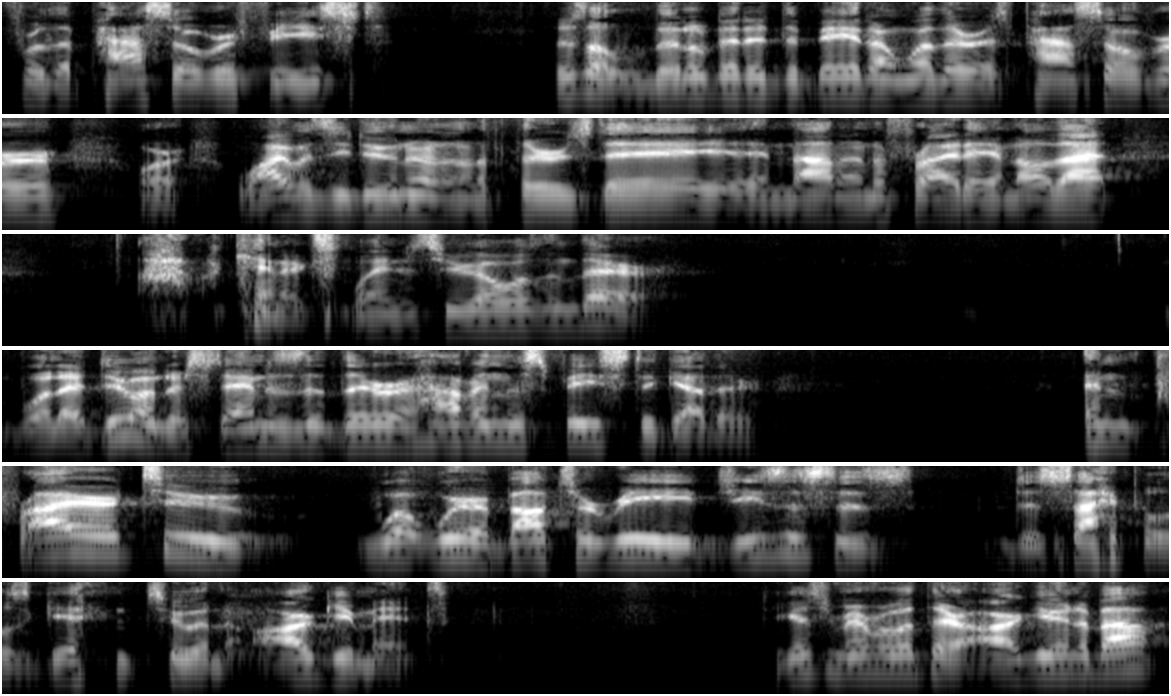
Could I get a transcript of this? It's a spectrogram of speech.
for the Passover feast. There's a little bit of debate on whether it was Passover or why was he doing it on a Thursday and not on a Friday and all that. I can't explain it to you. I wasn't there. What I do understand is that they were having this feast together. And prior to what we're about to read, Jesus' disciples get into an argument. Do you guys remember what they're arguing about?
